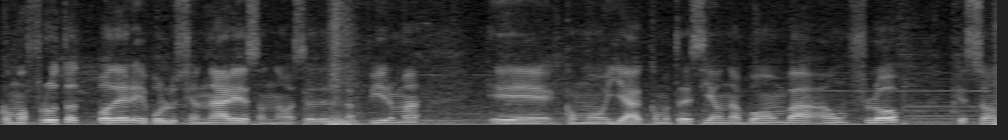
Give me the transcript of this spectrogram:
como fruto poder evolucionar eso, ¿no? O sea, desde la firma, eh, como ya, como te decía, una bomba, a un flop, que son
